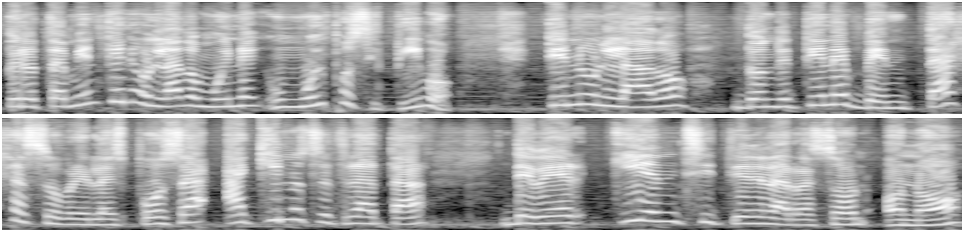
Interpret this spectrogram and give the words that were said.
pero también tiene un lado muy, muy positivo. Tiene un lado donde tiene ventajas sobre la esposa. Aquí no se trata de ver quién sí tiene la razón o no,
